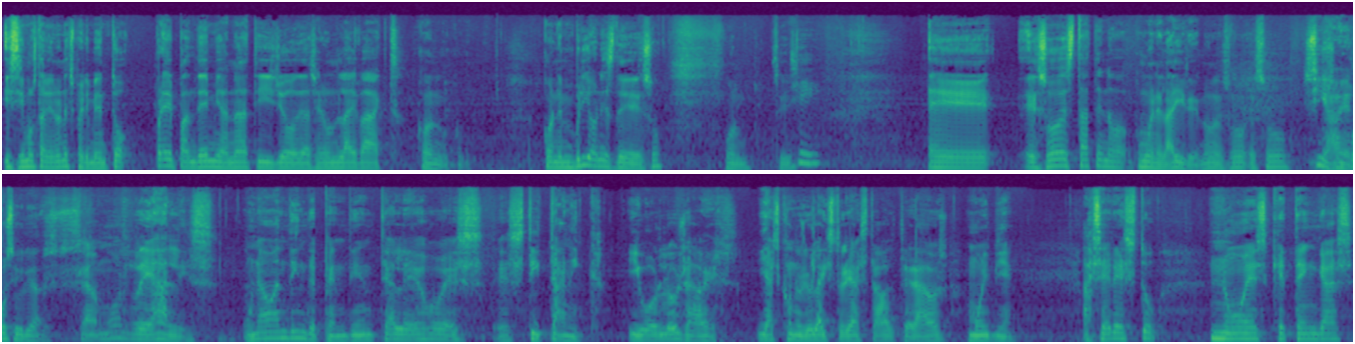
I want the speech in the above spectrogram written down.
Hicimos también un experimento pre-pandemia, Nati y yo, de hacer un live act con, con, con embriones de eso. Con- ¿sí? Sí. Eh, eso está teno- como en el aire, ¿no? Eso, eso Sí, a son ver, posibilidades. seamos reales. Una banda independiente, Alejo, es, es titánica. Y vos lo sabes. Y has conocido la historia de Estado Alterados muy bien. Hacer esto no es que tengas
